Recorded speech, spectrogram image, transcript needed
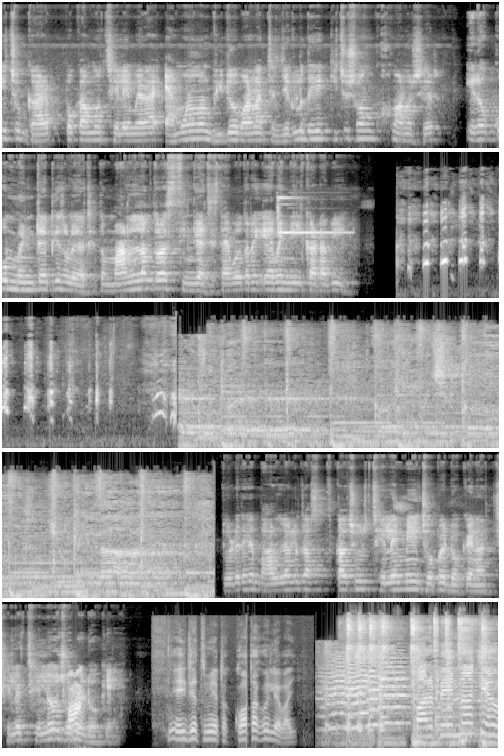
কিছু গার্ড পোকামো ছেলেমেয়েরা এমন এমন ভিডিও বানাচ্ছে যেগুলো দেখে কিছু সংখ্যক মানুষের এরকম মেন্টালিটি চলে যাচ্ছে। তো মানলাম তোরা সিঙ্গে আছিস, তাই বলে তোরা এভাবে নীল কাটাবি? এটা থেকে ভালো লাগল যে আজকাল শুধু ছেলে মেয়ে ঝোপে ঢোকে না ছেলে ছেলেও ঝোপে ঢোকে। এইটা তুমি একটা কথা কইলে ভাই। পারবে না কেউ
